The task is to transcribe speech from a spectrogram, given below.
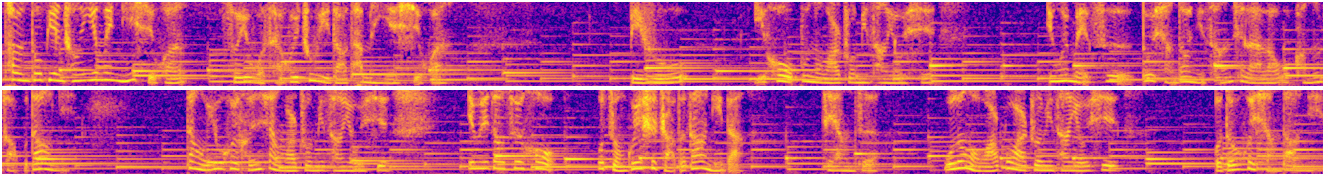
他们都变成因为你喜欢，所以我才会注意到他们也喜欢。比如，以后不能玩捉迷藏游戏，因为每次都想到你藏起来了，我可能找不到你。但我又会很想玩捉迷藏游戏，因为到最后我总归是找得到你的。这样子，无论我玩不玩捉迷藏游戏，我都会想到你。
